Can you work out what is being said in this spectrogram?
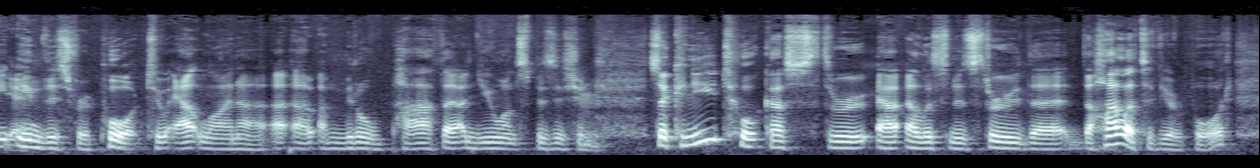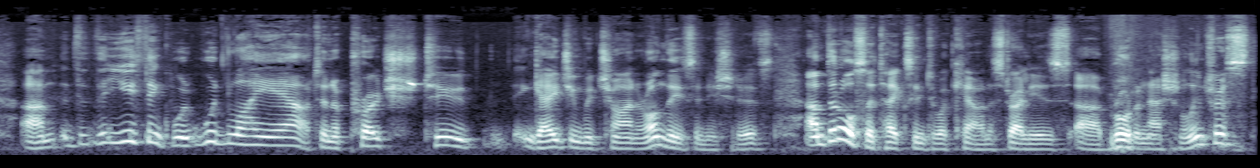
in, yeah. in this report to outline a, a, a, middle path, a nuanced position. Mm. So, can you talk us through our, our, listeners through the, the highlights of your report um, that, you think would, would lay out an approach to engaging with China on these initiatives um, that also takes into account Australia's uh, broader national interests,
